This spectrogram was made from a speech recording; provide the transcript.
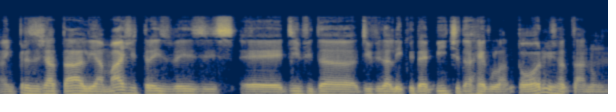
a, empresa já está ali há mais de três vezes é, dívida, dívida líquida EBITDA regulatório, já está num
